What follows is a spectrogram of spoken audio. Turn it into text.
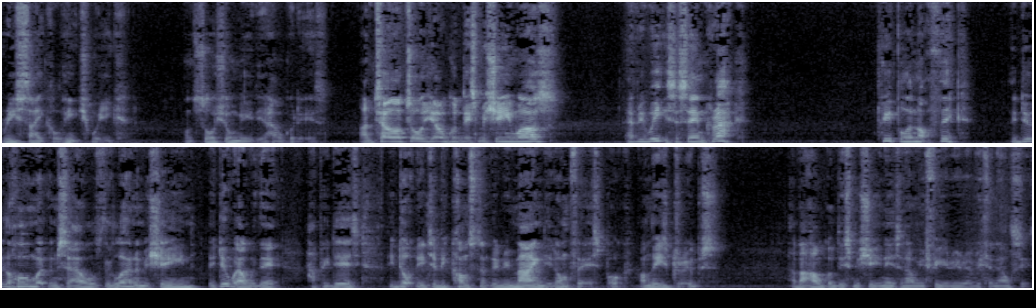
recycled each week on social media how good it is. Telling I told you how good this machine was. Every week it's the same crack. People are not thick. They do the homework themselves, they learn a machine, they do well with it, happy days. They don't need to be constantly reminded on Facebook, on these groups, about how good this machine is and how inferior everything else is.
